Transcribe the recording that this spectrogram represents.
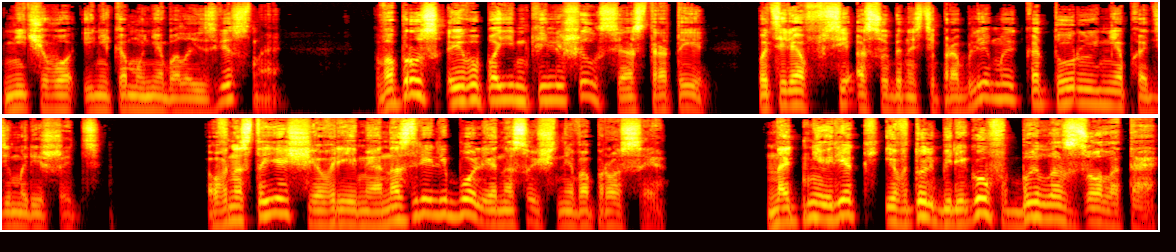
ничего и никому не было известно, вопрос о его поимке лишился остроты, потеряв все особенности проблемы, которую необходимо решить. В настоящее время назрели более насущные вопросы. На дне рек и вдоль берегов было золото,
